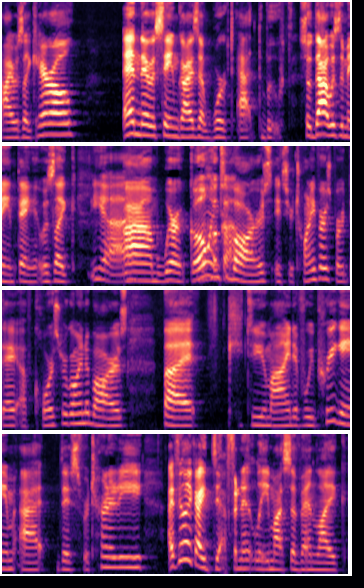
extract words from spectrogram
I was like, "Carol, and they're the same guys that worked at the booth. So that was the main thing. It was like Yeah. um, we're going to bars. It's your 21st birthday. Of course, we're going to bars. But do you mind if we pregame at this fraternity? I feel like I definitely must have been like,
